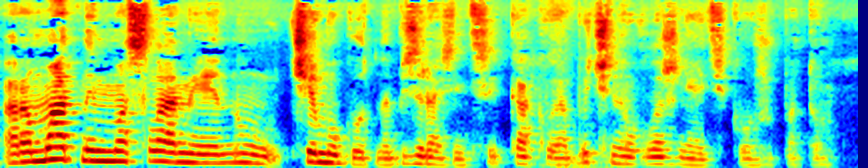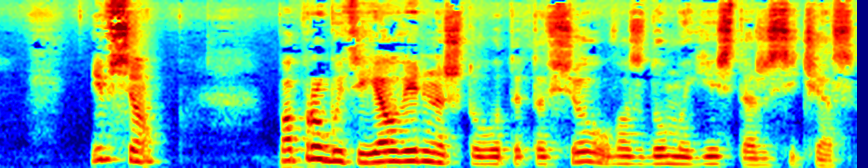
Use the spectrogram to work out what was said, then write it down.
ароматными маслами, ну, чем угодно, без разницы, как вы обычно увлажняете кожу потом. И все. Попробуйте, я уверена, что вот это все у вас дома есть даже сейчас.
